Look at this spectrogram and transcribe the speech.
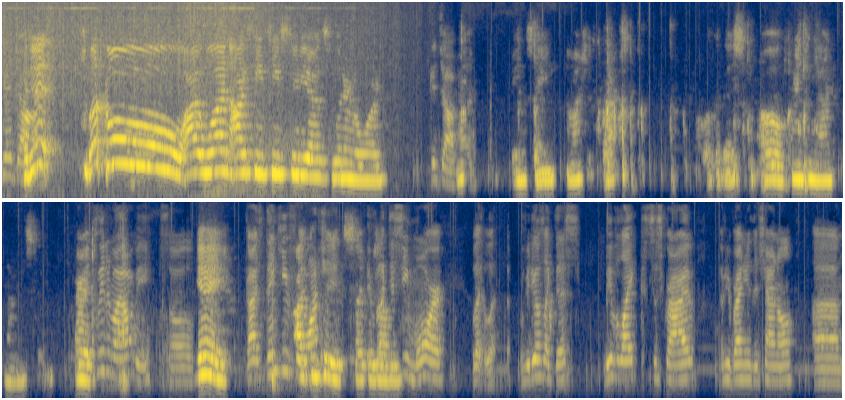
Good job. I did it! Let's go! I won ICT Studios Winner Award. Good job, man. Insane. I'm actually cracked. Look at this. Oh, cranking nine. Alright. Completed my obby, So, Yay! guys, thank you for I watching. If you'd like to see more videos like this, leave a like, subscribe if you're brand new to the channel. Um,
